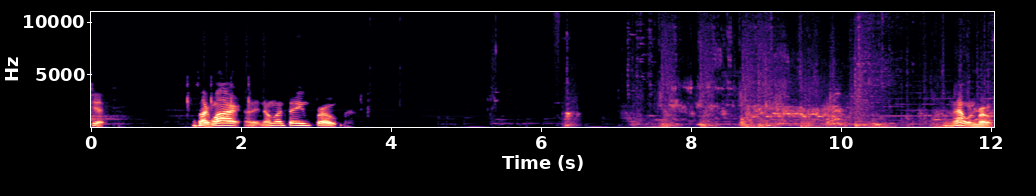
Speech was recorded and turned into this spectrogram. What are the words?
shit. It's like why I didn't know my thing broke. That one broke.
